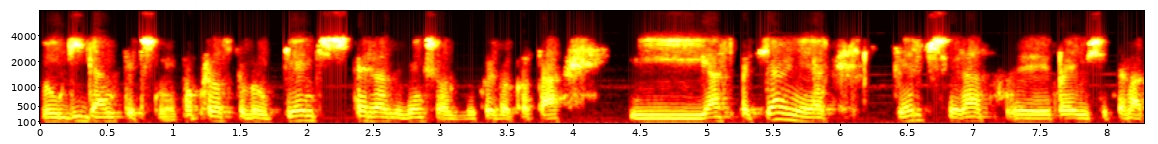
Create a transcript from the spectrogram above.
Był gigantyczny, po prostu był 5-4 razy większy od zwykłego kota i ja specjalnie, jak pierwszy raz y, pojawił się temat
